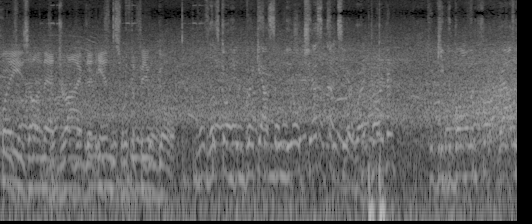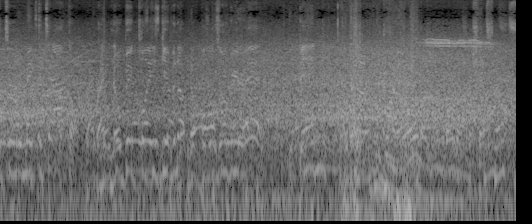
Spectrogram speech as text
plays on that drive that ends with the field goal. Let's go ahead and break out some of the old chestnuts here, right, partner? Keep the ball in front, rally to it, and make the tackle, right? No big plays given up, no balls over your head. Bend. Chestnuts?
